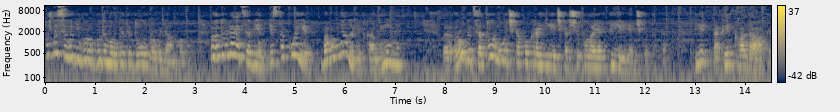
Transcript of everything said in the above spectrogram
Тож ми сьогодні бу- будемо робити доброго янгола. Виготовляється він із такої бавовняної тканини. Е, Робиться торочка по краєчках, щоб була як пір'ячко таке. І такий квадратик.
